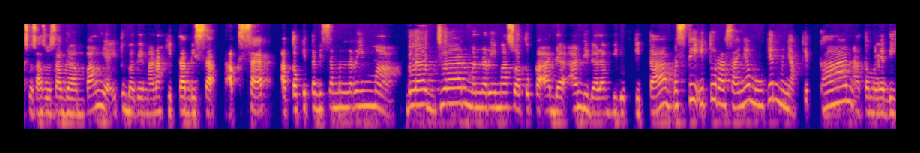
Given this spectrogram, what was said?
susah-susah gampang yaitu bagaimana kita bisa accept atau kita bisa menerima. Belajar menerima suatu keadaan di dalam hidup kita mesti itu rasanya mungkin menyakitkan atau menyedihkan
